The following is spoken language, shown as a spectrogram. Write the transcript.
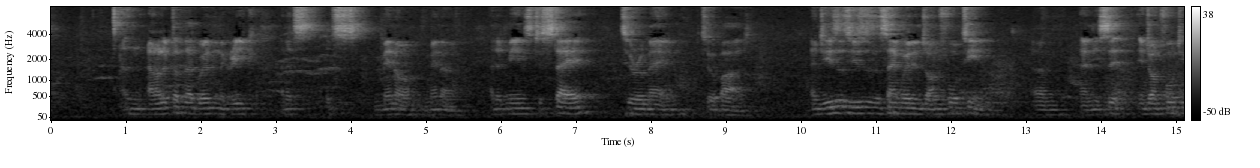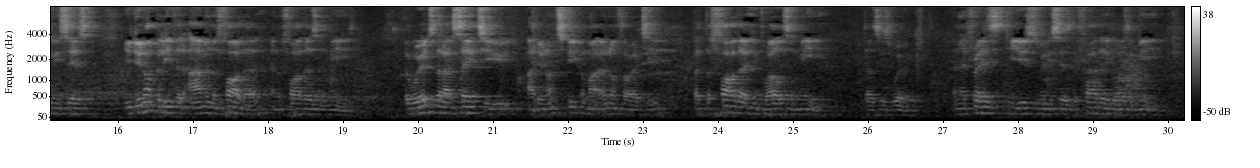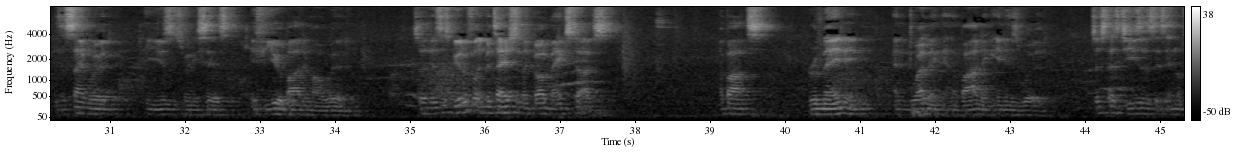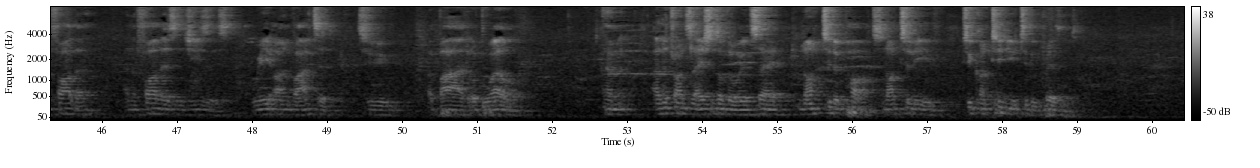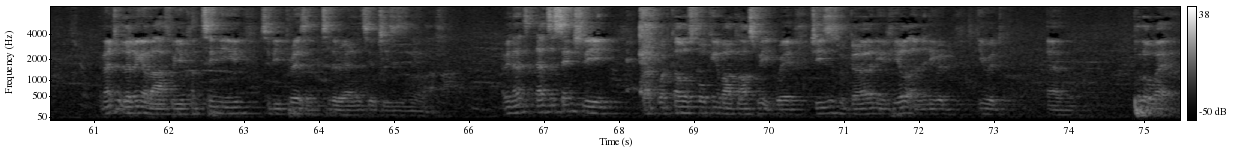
And, and I looked up that word in the Greek, and it's, it's meno, meno. And it means to stay, to remain, to abide. And Jesus uses the same word in John 14. Um, and he said in John 14, he says, You do not believe that I'm in the Father, the is in me. The words that I say to you, I do not speak on my own authority, but the Father who dwells in me does his work. And that phrase he uses when he says, The Father who dwells in me, is the same word he uses when he says, If you abide in my word. So there's this beautiful invitation that God makes to us about remaining and dwelling and abiding in his word. Just as Jesus is in the Father and the Father is in Jesus, we are invited to abide or dwell. Um, other translations of the word say, not to depart, not to leave, to continue to be present. Imagine living a life where you continue to be present to the reality of Jesus in your life. I mean, that's, that's essentially like what Carl was talking about last week, where Jesus would go and he would heal, and then he would, he would um, pull away,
